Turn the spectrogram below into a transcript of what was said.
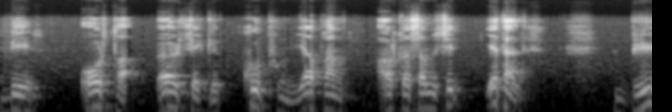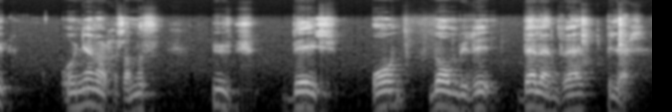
1 orta ölçekli kupon yapan arkadaşlarımız için yeterlidir. Büyük oynayan arkadaşlarımız 3, 5, 10 ve 11'i değerlendirebilir.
